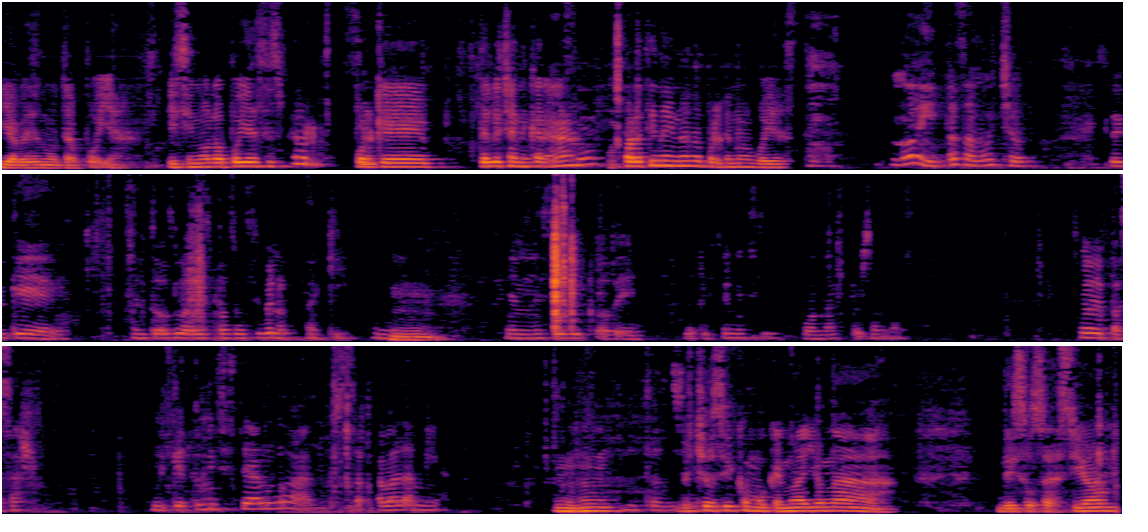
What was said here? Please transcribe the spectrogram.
y a veces no te apoya. Y si no lo apoyas es peor, porque te le echan en cara, ah, para ti no hay nada porque no apoyas. No, y pasa mucho. Creo que en todos lados pasa así. Bueno, aquí, en, este tipo de, regiones y con las personas, suele pasar. El que tú me hiciste algo, ah, pues va la mía. de hecho, sí, como que no hay una disociación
